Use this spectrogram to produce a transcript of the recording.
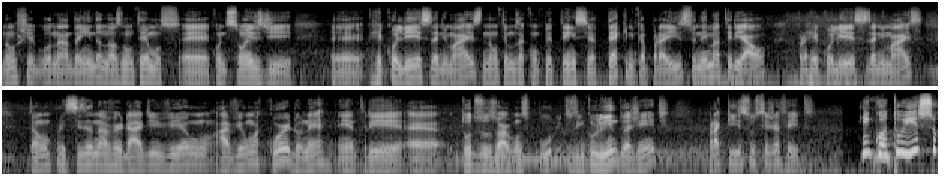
não chegou nada ainda, nós não temos é, condições de é, recolher esses animais, não temos a competência técnica para isso, nem material para recolher esses animais. Então precisa, na verdade, haver um, haver um acordo né, entre é, todos os órgãos públicos, incluindo a gente, para que isso seja feito. Enquanto isso,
